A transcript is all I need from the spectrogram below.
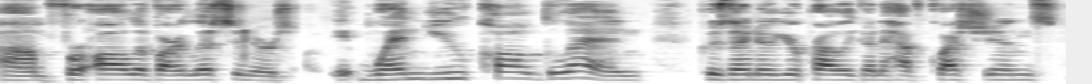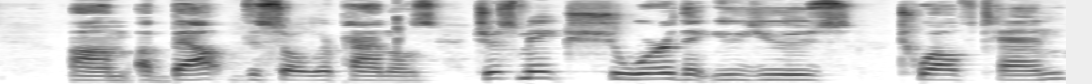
um, for all of our listeners. It, when you call Glenn, because I know you're probably going to have questions um, about the solar panels, just make sure that you use 1210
